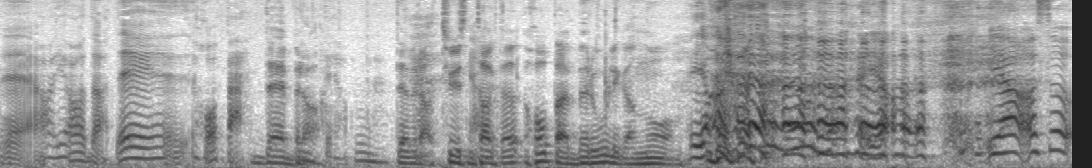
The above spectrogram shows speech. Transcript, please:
ja, ja da, det håper jeg. Det er bra. Det Det er bra. Tusen takk. Da håper jeg beroliga noen. Ja. ja. ja, altså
